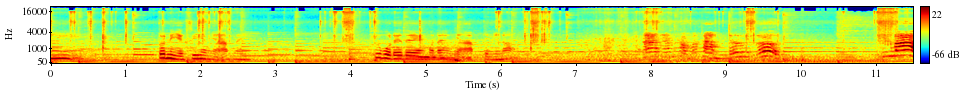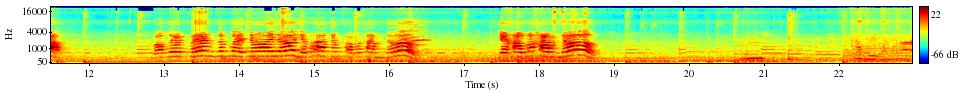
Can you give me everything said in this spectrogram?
นี่ ตัวนี้อยากซีหยาบๆเลย คือโบได้แดงมาได้หยาบตัวนี้เนาะถ้างั้นเขามาทำเด้อลูกเด้อกินบ้าบอกเลยแป้งกับเปื่อยจอยเด้ออย่าพากันเขามาทำเด้ออย่าเขามาทำเด้ออืมเอาวีออกมาได้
